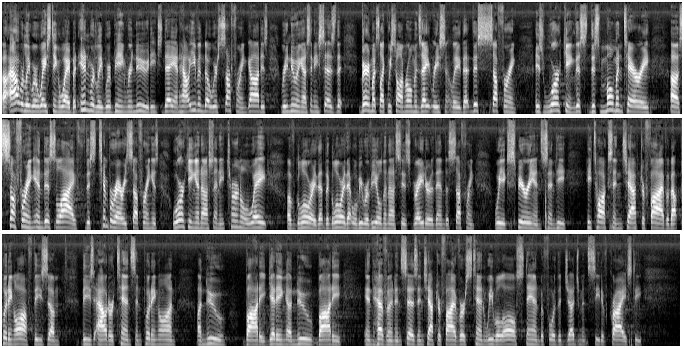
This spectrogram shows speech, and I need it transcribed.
uh, outwardly we're wasting away, but inwardly we're being renewed each day, and how even though we're suffering, God is renewing us. And he says that very much like we saw in Romans 8 recently, that this suffering is working, this, this momentary uh, suffering in this life, this temporary suffering, is working in us an eternal weight of glory, that the glory that will be revealed in us is greater than the suffering we experience. And he, he talks in chapter 5 about putting off these, um, these outer tents and putting on a new body, getting a new body in heaven, and says in chapter 5, verse 10, we will all stand before the judgment seat of Christ. He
